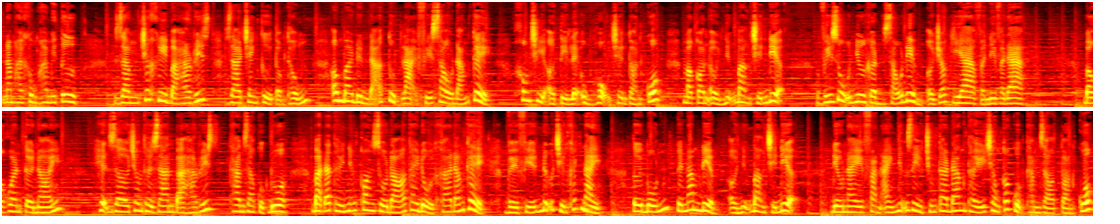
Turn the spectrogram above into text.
năm 2024 rằng trước khi bà Harris ra tranh cử tổng thống, ông Biden đã tụt lại phía sau đáng kể, không chỉ ở tỷ lệ ủng hộ trên toàn quốc mà còn ở những bang chiến địa, ví dụ như gần 6 điểm ở Georgia và Nevada. Bà Walter nói, Hiện giờ trong thời gian bà Harris tham gia cuộc đua, bạn đã thấy những con số đó thay đổi khá đáng kể về phía nữ chính khách này, tới 4 tới 5 điểm ở những bang chiến địa. Điều này phản ánh những gì chúng ta đang thấy trong các cuộc thăm dò toàn quốc.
